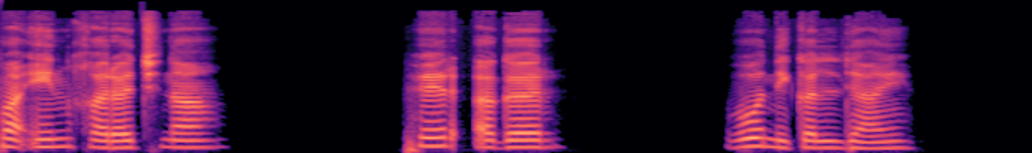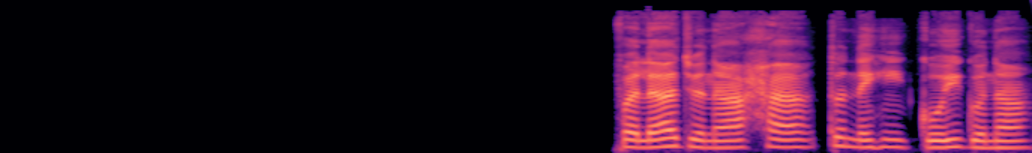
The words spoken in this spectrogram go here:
فعن خرچ نہ پھر اگر وہ نکل جائیں۔ فلا جناح تو نہیں، کوئی گناہ۔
